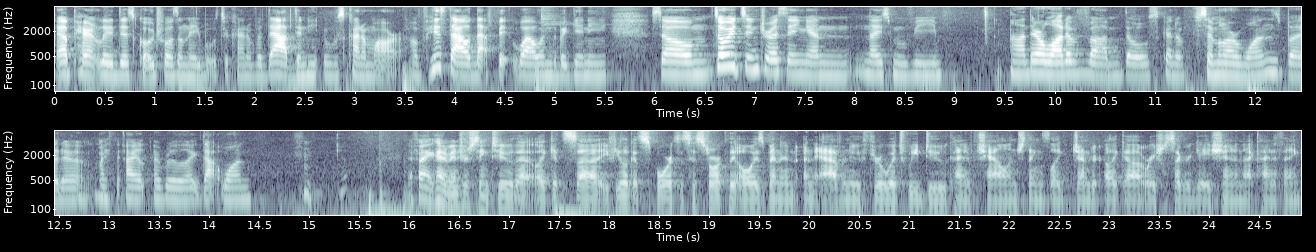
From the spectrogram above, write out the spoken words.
apparently apparently this coach was unable to kind of adapt and he, it was kind of more of his style that fit well in the beginning. So so it's interesting and nice movie. Uh, there are a lot of um, those kind of similar ones but uh, I, th- I, I really like that one. I find it kind of interesting too that like it's uh, if you look at sports, it's historically always been an, an, avenue through which we do kind of challenge things like gender, like uh, racial segregation and that kind of thing.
